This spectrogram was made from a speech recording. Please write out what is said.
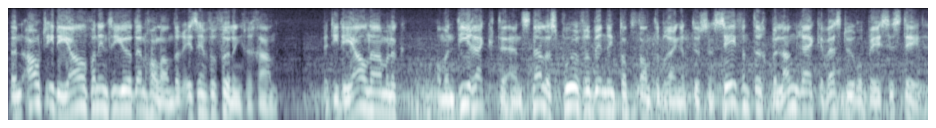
Een oud ideaal van ingenieur Den Hollander is in vervulling gegaan. Het ideaal namelijk om een directe en snelle spoorverbinding tot stand te brengen tussen 70 belangrijke West-Europese steden.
